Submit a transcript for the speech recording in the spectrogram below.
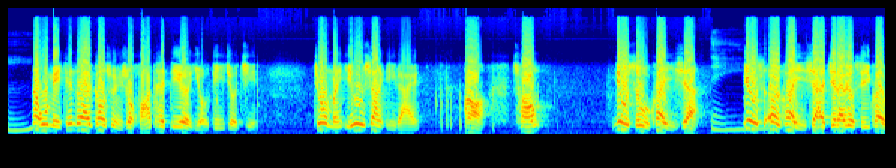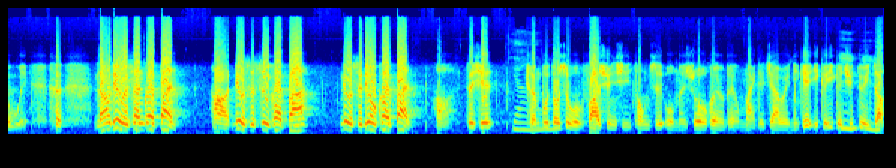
嗯，那我每天都在告诉你说，华泰第二有低就接，就我们一路上以来，哦，从六十五块以下，对，六十二块以下还接到六十一块五，哎，然后六十三块半，啊，六十四块八，六十六块半，啊，这些全部都是我发讯息通知我们所有会员朋友买的价位，你可以一个一个去对照。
